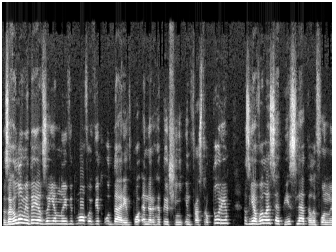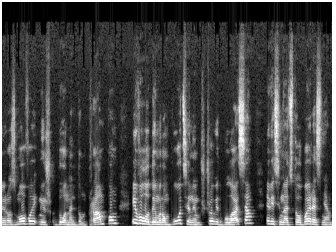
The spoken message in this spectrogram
Загалом ідея взаємної відмови від ударів по енергетичній інфраструктурі з'явилася після телефонної розмови між Дональдом Трампом і Володимиром Путіним, що відбулася 18 березня.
